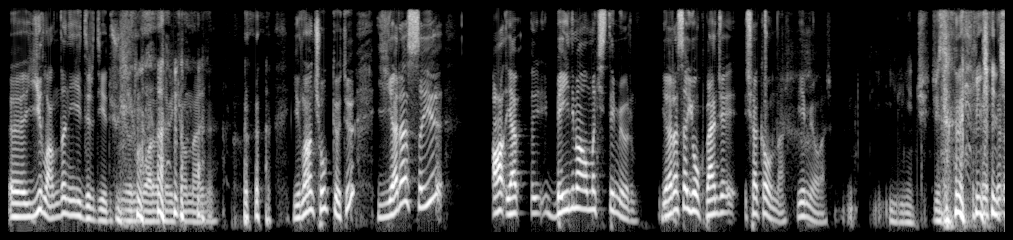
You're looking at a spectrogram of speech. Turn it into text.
Ee, yılandan iyidir diye düşünüyorum bu arada tabii ki onlar yine. Yılan çok kötü. Yarasayı al, ya e, beynime almak istemiyorum. Yarasa yok. Bence şaka onlar. Yemiyorlar. İlginç. Cidden ilginç.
